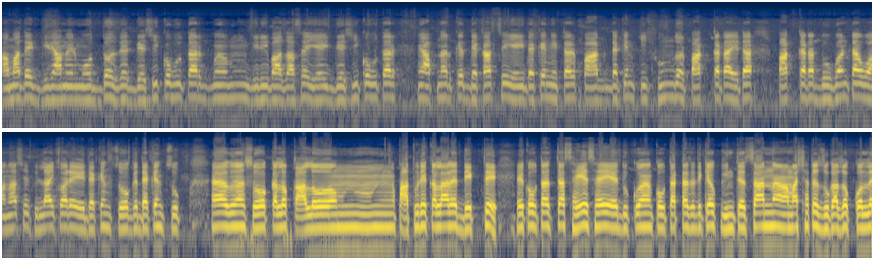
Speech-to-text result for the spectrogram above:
আমাদের গ্রামের মধ্যে যে দেশি কবুতার গিরিবাজ আছে, এই দেশি কবুতার আপনাকে দেখাচ্ছি। এই দেখেন, এটার পাক দেখেন, কি সুন্দর পাক কাটা। এটা পাক কাটা দু ঘণ্টা অনাসে ফিলাই করে। এই দেখেন চোখ দেখেন চোখ চোখ কালো কালো পাথুরে কালারে দেখতে। এই কৌতারটা সে সে এই দু কৌতারটা যদি কেউ কিনতে চান আমার সাথে যোগাযোগ করলে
